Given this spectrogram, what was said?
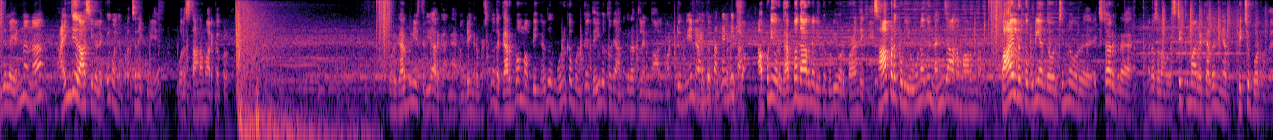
இதுல என்னன்னா அஞ்சு ராசிகளுக்கு கொஞ்சம் பிரச்சனைக்குரிய ஒரு ஸ்தானமா இருக்கப்படுது ஒரு கர்ப்பிணி ஸ்திரியா இருக்காங்க அப்படிங்கிற பட்சத்தில் அந்த கர்ப்பம் அப்படிங்கிறது முழுக்க முழுக்க தெய்வத்துடைய அனுகிரகத்தினால் மட்டுமே நடக்கக்கூடிய. விஷயம். அப்படி ஒரு கர்ப்பதாரணையில் இருக்கக்கூடிய ஒரு குழந்தைக்கு சாப்பிடக்கூடிய உணவு நஞ்சாக மாறும். பாயில் இருக்கக்கூடிய அந்த ஒரு சின்ன ஒரு எக்ஸ்ட்ரா இருக்கிற என்ன சொல்லுவாங்க ஒரு ஸ்டிக் மாதிரி இருக்கிறத நீங்க பிச்சு போடுறது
